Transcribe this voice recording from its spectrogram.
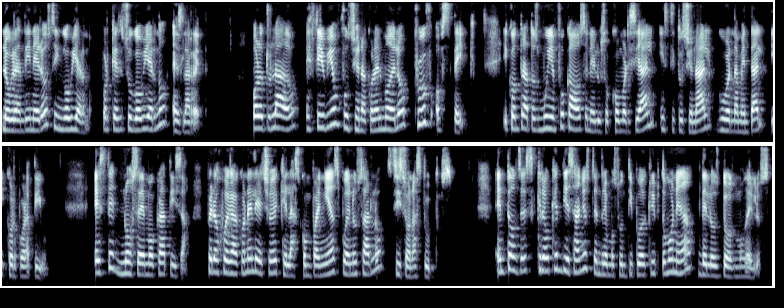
Logran dinero sin gobierno, porque su gobierno es la red. Por otro lado, Ethereum funciona con el modelo Proof of Stake y contratos muy enfocados en el uso comercial, institucional, gubernamental y corporativo. Este no se democratiza, pero juega con el hecho de que las compañías pueden usarlo si son astutos. Entonces, creo que en 10 años tendremos un tipo de criptomoneda de los dos modelos,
